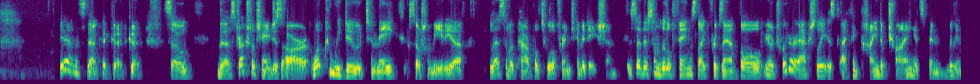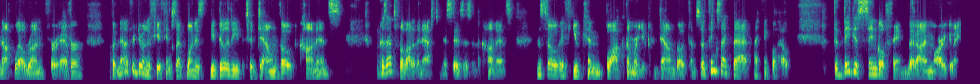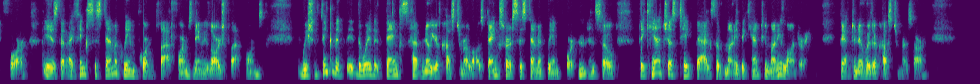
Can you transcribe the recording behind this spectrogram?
Yeah, that's not good. Good, good. So, the structural changes are what can we do to make social media less of a powerful tool for intimidation. So there's some little things like, for example, you know, Twitter actually is, I think, kind of trying. It's been really not well run forever, but now they're doing a few things. Like one is the ability to downvote comments because that's where a lot of the nastiness is is in the comments. And so if you can block them or you can downvote them. So things like that i think will help. The biggest single thing that i'm arguing for is that i think systemically important platforms namely large platforms we should think of it the way that banks have know your customer laws. Banks are systemically important. And so they can't just take bags of money. They can't do money laundering. They have to know who their customers are.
